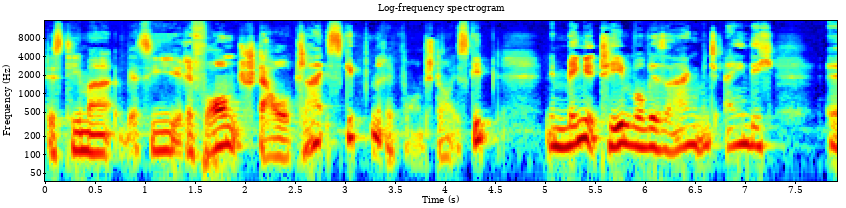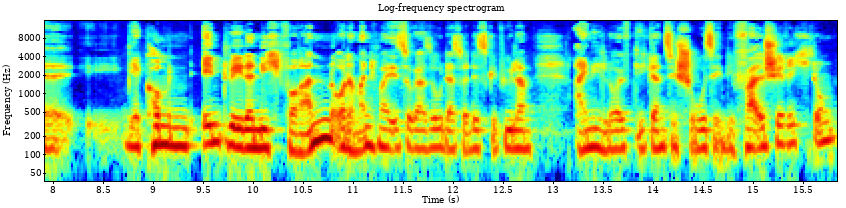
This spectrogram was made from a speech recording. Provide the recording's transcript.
das Thema sie Reformstau. Klar, es gibt einen Reformstau. Es gibt eine Menge Themen, wo wir sagen, Mensch, eigentlich, äh, wir kommen entweder nicht voran oder manchmal ist sogar so, dass wir das Gefühl haben, eigentlich läuft die ganze Chose in die falsche Richtung.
